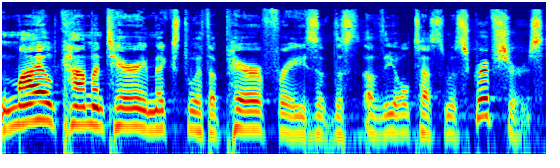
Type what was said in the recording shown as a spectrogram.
mild commentary mixed with a paraphrase of the, of the Old Testament scriptures.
